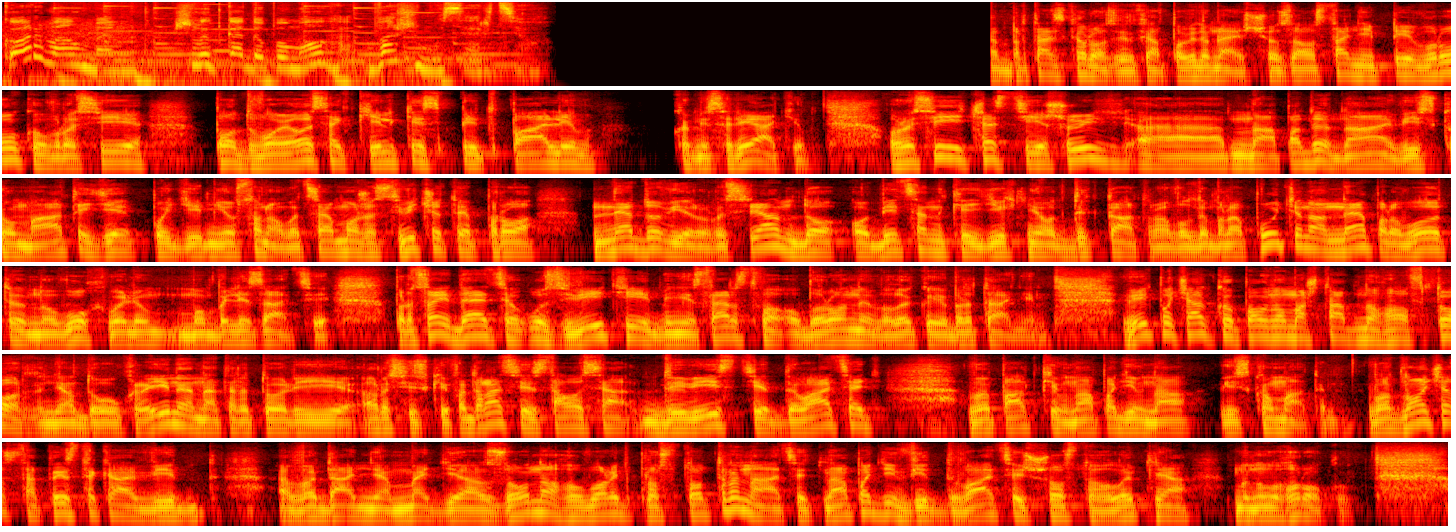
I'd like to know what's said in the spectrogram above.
Корвалмен швидка допомога вашому серцю. Британська розвідка повідомляє, що за останні півроку в Росії подвоїлася кількість підпалів. Комісаріатів у Росії частішують е, напади на військомати є подібні установи. Це може свідчити про недовіру росіян до обіцянки їхнього диктатора Володимира Путіна не проводити нову хвилю мобілізації. Про це йдеться у звіті Міністерства оборони Великої Британії. Від початку повномасштабного вторгнення до України на території Російської Федерації сталося 220 випадків нападів на військомати. Водночас статистика від видання Медіазона говорить про 113 нападів від 26 липня минулого року.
